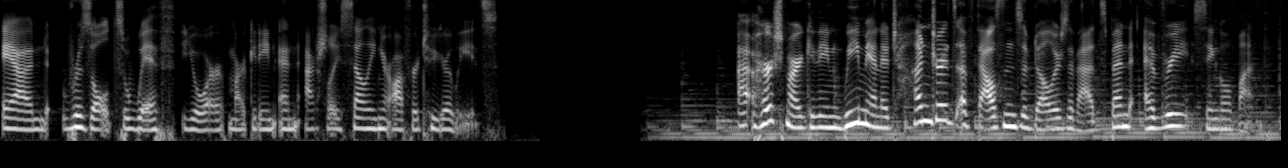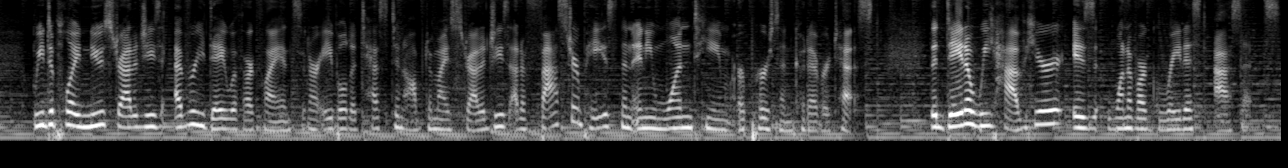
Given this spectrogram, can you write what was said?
and results with your marketing and actually selling your offer to your leads. At Hirsch Marketing, we manage hundreds of thousands of dollars of ad spend every single month. We deploy new strategies every day with our clients and are able to test and optimize strategies at a faster pace than any one team or person could ever test. The data we have here is one of our greatest assets.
